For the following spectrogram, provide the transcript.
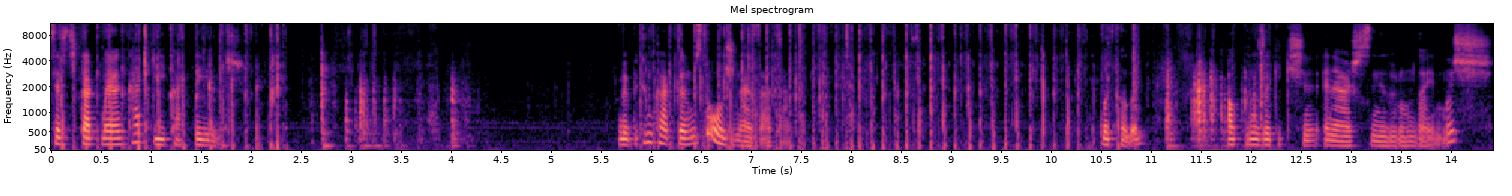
Ses çıkartmayan kart iyi kart değildir. Ve bütün kartlarımız da orijinal zaten. Bakalım aklınızdaki kişinin enerjisi ne durumdaymış.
